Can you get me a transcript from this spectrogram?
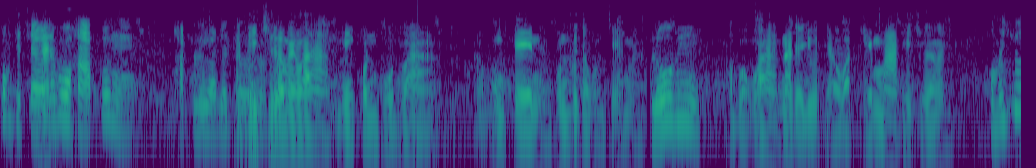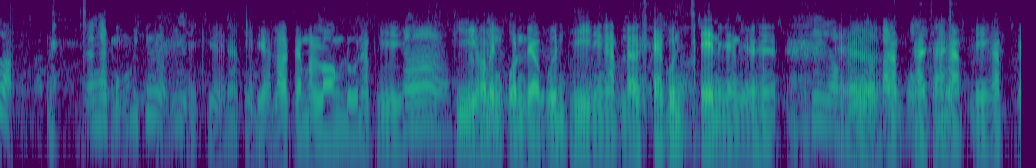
พวกจะเจอนะ นะพวกหากุ้งขับเรือจะเจอพี่เชื่อไหมว่ามีคนพูดว่าคุณเจนคุณรู้จักคุณเจนไหมรู้พี่ เขาบอกว่าน่าจะอยู่แถววัดเขมมาพี่เชื่อไหมผมไม่เชื่อ ยังไงผมก็ไม่เชื่อพี่ ไม่เชื่อนะพี่เดี๋ยวเราจะมาลองดูนะพี่ อ่าพี่เขาเป็นคนแถวพื้นที่นี่ครับ แล้วแกคุณเจนอย่างนี้พี่ลองเอดูอแล้วคกันรับผมใช่ใช่ครับนี่ครับ แก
